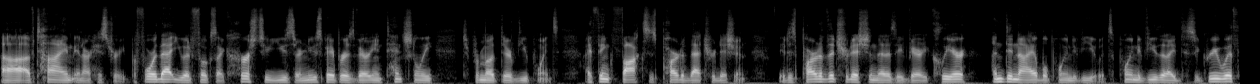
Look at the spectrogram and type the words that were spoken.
uh, of time in our history. Before that, you had folks like Hearst who used their newspapers very intentionally to promote their viewpoints. I think Fox is part of that tradition. It is part of the tradition that is a very clear, undeniable point of view. It's a point of view that I disagree with.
